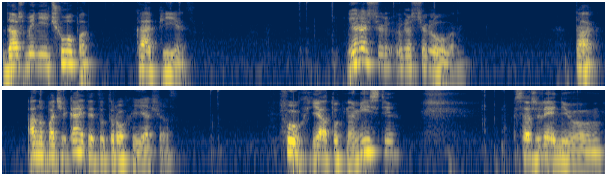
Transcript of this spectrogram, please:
Даш мені чопа? Капець. Я розчар... розчарований. Так, а ну почекайте тут трохи, я щас. Фух, я тут на місці. К сожалению,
